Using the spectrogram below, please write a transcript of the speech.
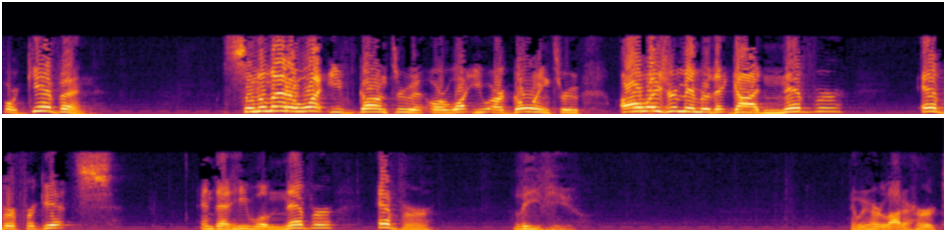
Forgiven. So no matter what you've gone through or what you are going through, always remember that God never, ever forgets and that He will never, ever leave you. And we heard a lot of hurt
